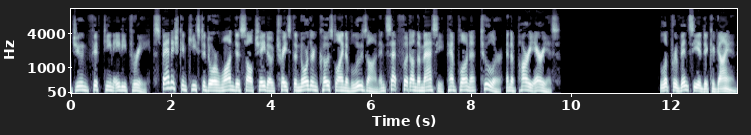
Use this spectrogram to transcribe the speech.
June 1583, Spanish conquistador Juan de Salcedo traced the northern coastline of Luzon and set foot on the Massi, Pamplona, Tular, and Aparri areas. La Provincia de Cagayan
